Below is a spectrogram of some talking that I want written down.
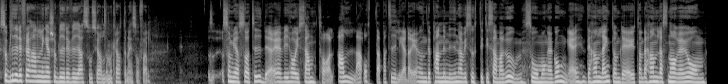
Så blir det förhandlingar så blir det via Socialdemokraterna i så fall? Som jag sa tidigare, vi har ju samtal, alla åtta partiledare. Under pandemin har vi suttit i samma rum så många gånger. Det handlar inte om det, utan det handlar snarare om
